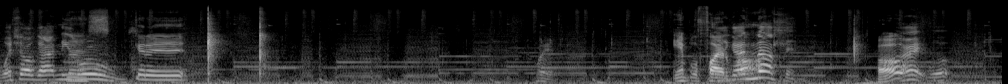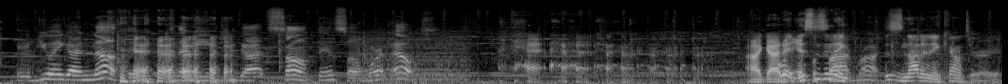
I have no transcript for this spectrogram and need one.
What y'all got in these Let's rooms? get it. Wait. Amplified. ain't got rock. nothing. Oh, Alright, well, if you ain't got nothing, then that means you got something somewhere else. I got Wait, an this is an amplified rock. this is not an encounter, right?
